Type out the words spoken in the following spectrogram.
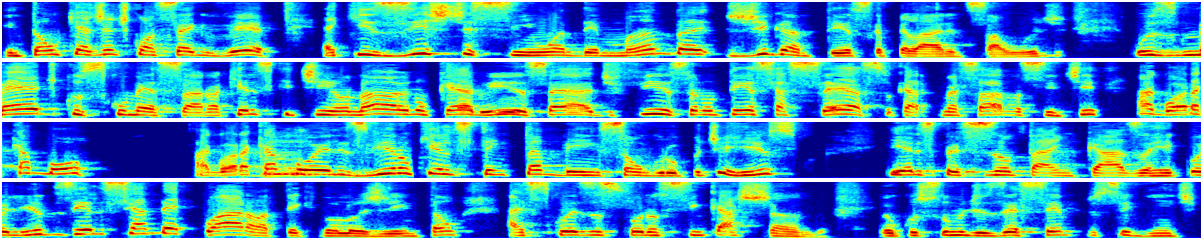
Então, o que a gente consegue ver é que existe sim uma demanda gigantesca pela área de saúde. Os médicos começaram, aqueles que tinham, não, eu não quero isso, é difícil, eu não tenho esse acesso, cara, começavam a sentir, agora acabou. Agora acabou. Hum. Eles viram que eles têm também são grupo de risco e eles precisam estar em casa recolhidos e eles se adequaram à tecnologia. Então, as coisas foram se encaixando. Eu costumo dizer sempre o seguinte,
